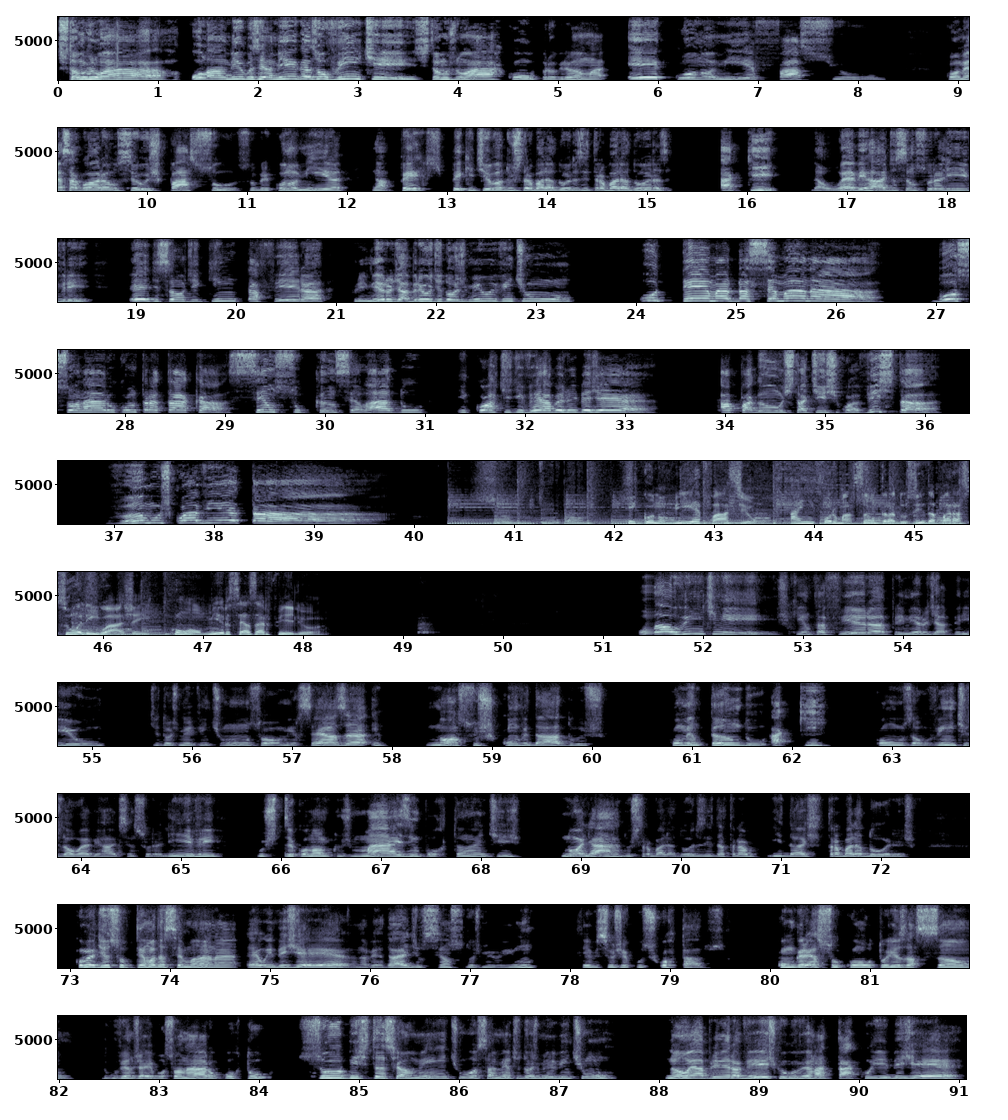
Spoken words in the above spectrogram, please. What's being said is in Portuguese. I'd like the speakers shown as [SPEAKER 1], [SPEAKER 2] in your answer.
[SPEAKER 1] Estamos no ar! Olá, amigos e amigas ouvintes! Estamos no ar com o programa Economia Fácil. Começa agora o seu espaço sobre economia na perspectiva dos trabalhadores e trabalhadoras, aqui da Web Rádio Censura Livre, edição de quinta-feira, 1 de abril de 2021. O tema da semana: Bolsonaro contra-ataca, censo cancelado e corte de verbas no IBGE. Apagão estatístico à vista? Vamos com a vinheta!
[SPEAKER 2] Economia é fácil. A informação traduzida para a sua linguagem. Com Almir Cesar Filho.
[SPEAKER 1] Olá, ouvintes! Quinta-feira, 1 de abril, de 2021. Sou Almir César e nossos convidados comentando aqui com os ouvintes da Web Rádio Censura Livre os econômicos mais importantes no olhar dos trabalhadores e, da tra e das trabalhadoras. Como eu disse, o tema da semana é o IBGE. Na verdade, o censo 2001 teve seus recursos cortados. Congresso, com autorização do governo Jair Bolsonaro, cortou substancialmente o orçamento de 2021. Não é a primeira vez que o governo ataca o IBGE,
